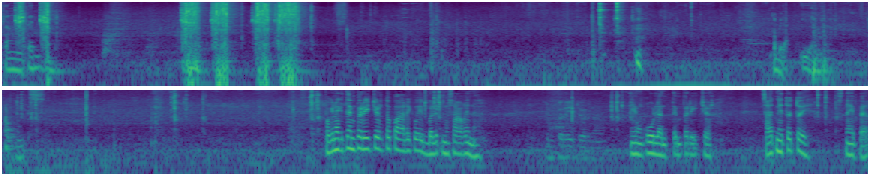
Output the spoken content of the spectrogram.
Nakita natin. kabila. Yan. Thanks. Pag nag-temperature to pare ko, ibalik mo sa akin ha. Temperature na. Yung coolant temperature. Sa atin nito to eh. Sniper.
